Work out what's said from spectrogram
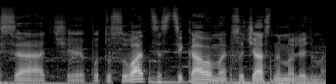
помолодитися чи потусуватися з цікавими сучасними людьми.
